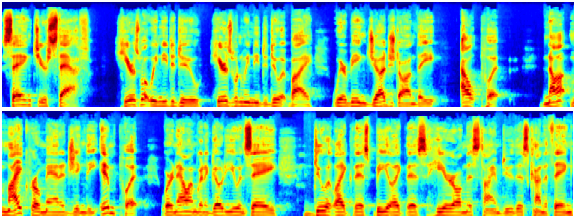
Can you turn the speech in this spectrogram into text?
saying to your staff, here's what we need to do, here's when we need to do it by, we're being judged on the output, not micromanaging the input, where now I'm going to go to you and say, do it like this, be like this, here on this time, do this kind of thing,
